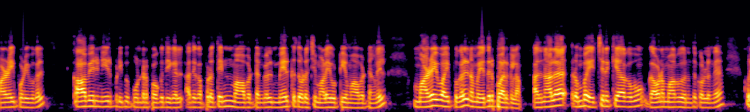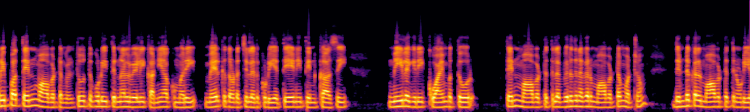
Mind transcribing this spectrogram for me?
மழை பொழிவுகள், காவேரி நீர்பிடிப்பு போன்ற பகுதிகள், அதுக்கப்புறம் தென் மாவட்டங்கள், மேற்கு தொடர்ச்சி மலையொட்டிய மாவட்டங்களில் மழை வாய்ப்புகள் நம்ம எதிர்பார்க்கலாம். அதனால ரொம்ப எச்சரிக்கையாகவும், கவனமாகவும் இருந்து கொள்ளுங்க. குறிப்பா தென் மாவட்டங்கள் தூத்துக்குடி, திருநெல்வேலி, கன்னியாகுமரி, மேற்கு தொடர்ச்சியில் இருக்கக்கூடிய தேனி, தென்காசி, நீலகிரி, கோயம்புத்தூர், தென் மாவட்டத்தில் விருதுநகர் மாவட்டம் மற்றும் திண்டுக்கல் மாவட்டத்தினுடைய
